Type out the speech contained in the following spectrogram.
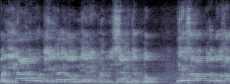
మరి ఈనాడు ఓటు ఏ విధంగా ఉంది అనేటువంటి విషయాన్ని చెప్తూ దేశభక్తుల కోసం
